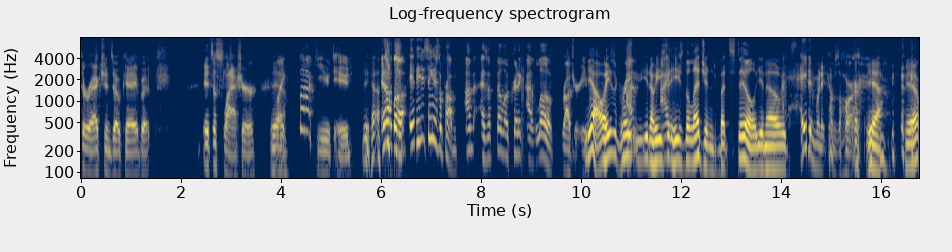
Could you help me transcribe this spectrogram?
direction's okay, but it's a slasher. Yeah. Like, fuck you, dude. yeah. And I love. And here's, here's the problem. I'm as a fellow critic, I love Roger Ebert. Yeah, well, he's a great. I'm- you know, he's I- he's the legend, but still, you know, I it's hate him when it comes to horror. yeah, yeah,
